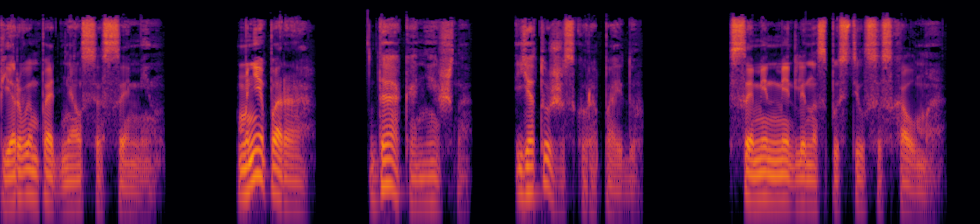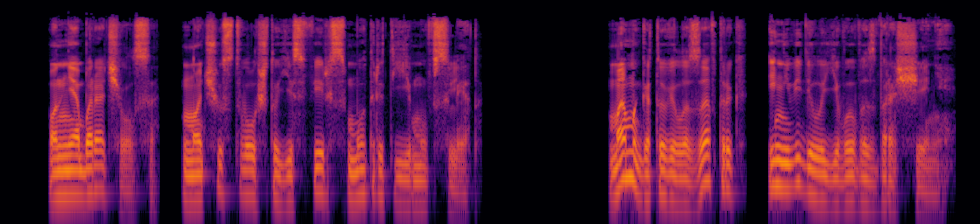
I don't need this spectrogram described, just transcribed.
Первым поднялся Самин. «Мне пора». «Да, конечно. Я тоже скоро пойду». Самин медленно спустился с холма. Он не оборачивался, но чувствовал, что Есфирь смотрит ему вслед. Мама готовила завтрак и не видела его возвращения.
